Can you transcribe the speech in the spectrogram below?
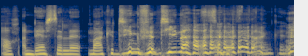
auch an der Stelle Marketing für Tina. Süß, danke.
